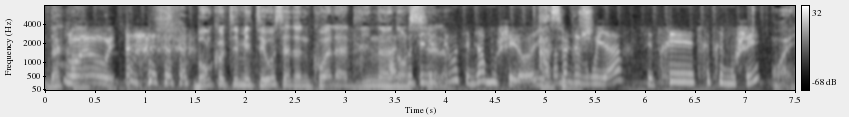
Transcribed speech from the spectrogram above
D'accord. Ouais, ouais, ouais. Bon, côté météo, ça donne quoi, là, Adeline, À dans le côté ciel météo, c'est bien bouché. Là. Il y a Ah, pas mal bouché. de brouillard. C'est très, très, très bouché. Ouais.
